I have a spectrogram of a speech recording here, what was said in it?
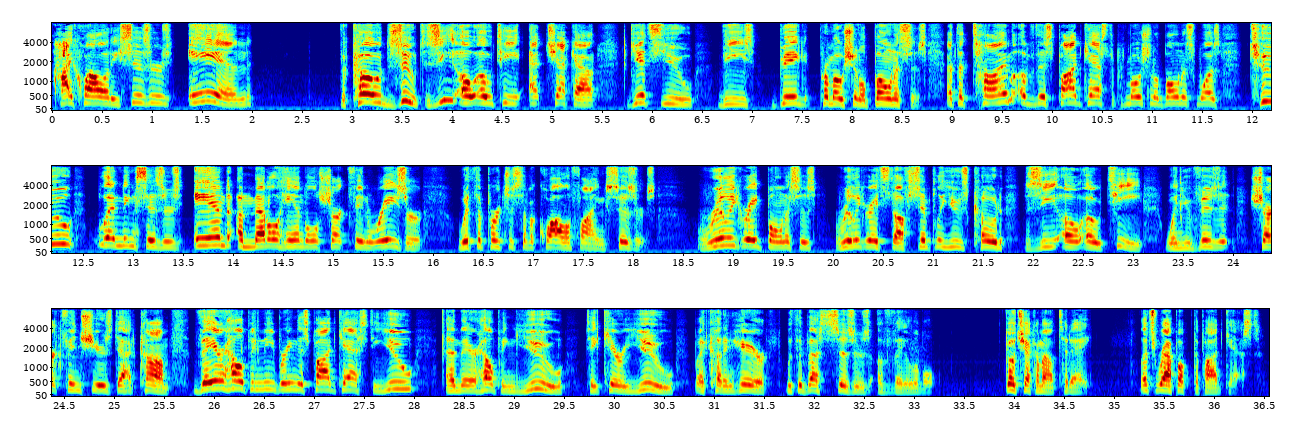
high quality scissors and the code ZOOT, Z O O T, at checkout gets you these big promotional bonuses. At the time of this podcast, the promotional bonus was two blending scissors and a metal handle shark fin razor with the purchase of a qualifying scissors. Really great bonuses, really great stuff. Simply use code ZOOT when you visit sharkfinshears.com. They are helping me bring this podcast to you, and they're helping you take care of you by cutting hair with the best scissors available. Go check them out today. Let's wrap up the podcast.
